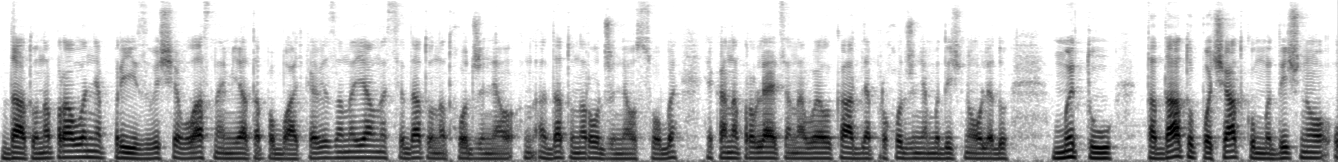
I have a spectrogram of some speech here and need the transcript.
дату направлення, прізвище, власне ім'я та по батькові за наявності, дату надходження, дату народження особи, яка направляється на ВЛК для проходження медичного огляду, мету та дату початку медичного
